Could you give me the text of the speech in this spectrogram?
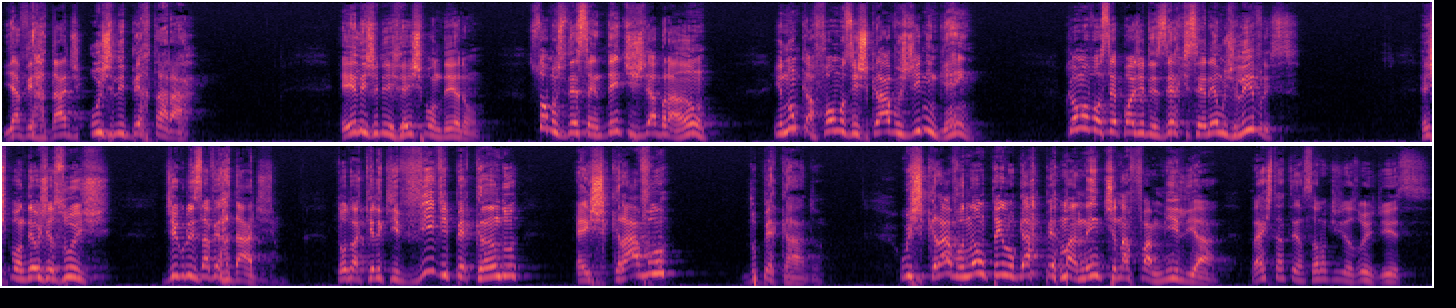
e a verdade os libertará. Eles lhes responderam: Somos descendentes de Abraão e nunca fomos escravos de ninguém. Como você pode dizer que seremos livres? Respondeu Jesus: Digo-lhes a verdade. Todo aquele que vive pecando é escravo do pecado. O escravo não tem lugar permanente na família. Presta atenção no que Jesus disse.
